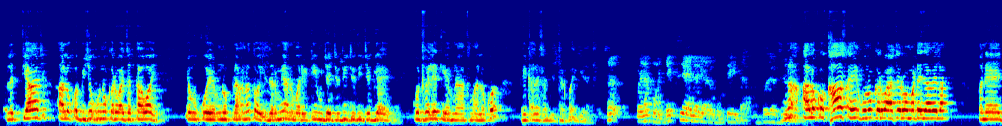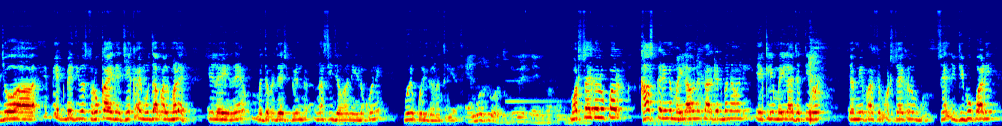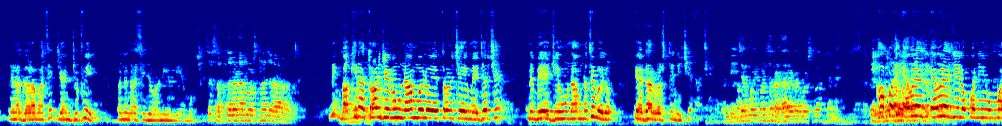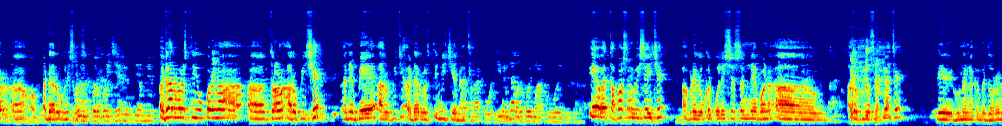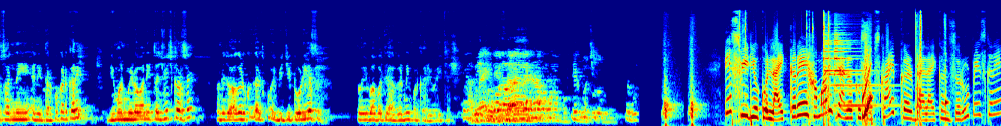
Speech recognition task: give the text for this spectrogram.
એટલે ત્યાં જ આ લોકો બીજો ગુનો કરવા જતા હોય એવું કોઈ એમનો પ્લાન હતો. એ દરમિયાન અમારી ટીમ જે જુદી જુદી જગ્યાએ ગોઠવેલી હતી, એમના હાથમાં લોકો ગઈકાલે સાંજે ઝડપાઈ ગયા છે. ના આ લોકો ખાસ અહીં ગુનો કરવા આચરવા માટે જ આવેલા. અને જો આ એક બે દિવસ રોકાઈને જે કાંઈ મુદ્દામાલ મળે એ લઈને મધ્યપ્રદેશ ભીંડ નાસી જવાની એ લોકોની પૂરેપૂરી ગણતરી હતી? મોટરસાઇકલ ઉપર ખાસ કરીને મહિલાઓને ટાર્ગેટ બનાવવાની. એકલી મહિલા જતી હોય તેમની પાસે મોટરસાઇકલ ધીબું ધીમું પાડી અને એના ગળામાંથી ચેન છૂટવી અને નાસી જવાની એમની અમુક છે. સત્તર અઢાર વર્ષના જ નહીં બાકીના ત્રણ જે હું નામ બોલ્યો એ ત્રણ છે એ મેજર છે અને બે જે હું નામ નથી બોલ્યો એ અઢાર વર્ષથી નીચેના છે. હા પણ એવરેજ એવરેજ એ લોકોની ઉંમર અઢાર ઓગણીસ વર્ષ. અઢાર વર્ષથી ઉપરના ત્રણ આરોપી છે અને બે આરોપી છે અઢાર વર્ષથી નીચેના છે. એ હવે તપાસનો વિષય છે. આપણે લોકલ પોલીસ સ્ટેશનને પણ આરોપીઓ સોંપ્યા છે. એ ગુનાના કામે ધોરણસરની એની ધરપકડ કરી રિમાન્ડ મેળવવાની તજવીજ કરશે અને જો આગળ કદાચ કોઈ બીજી ટોળી હશે તો એ બાબતે આગળની પણ કાર્યવાહી થશે એક પછી इस वीडियो को लाइक करें हमारे चैनल को सब्सक्राइब कर बेल आइकन जरूर प्रेस करें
